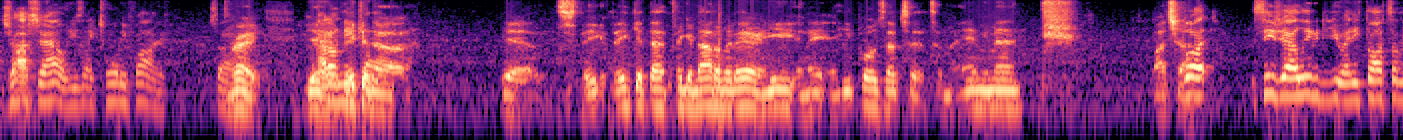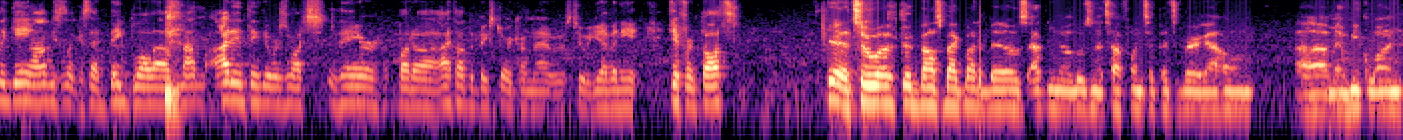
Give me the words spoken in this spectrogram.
Josh Allen. He's like 25. So right, yeah, I don't need they could. Uh, yeah, they, they get that figured out over there, and he and they and he pulls up to, to Miami, man. Watch out. But CJ, I'll leave it to you. Any thoughts on the game? Obviously, like I said, big blowout. Not, I didn't think there was much there, but uh, I thought the big story coming out of it was Tua. You have any different thoughts? Yeah, two a good bounce back by the Bills after you know losing a tough one to Pittsburgh at home, um, in Week One.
